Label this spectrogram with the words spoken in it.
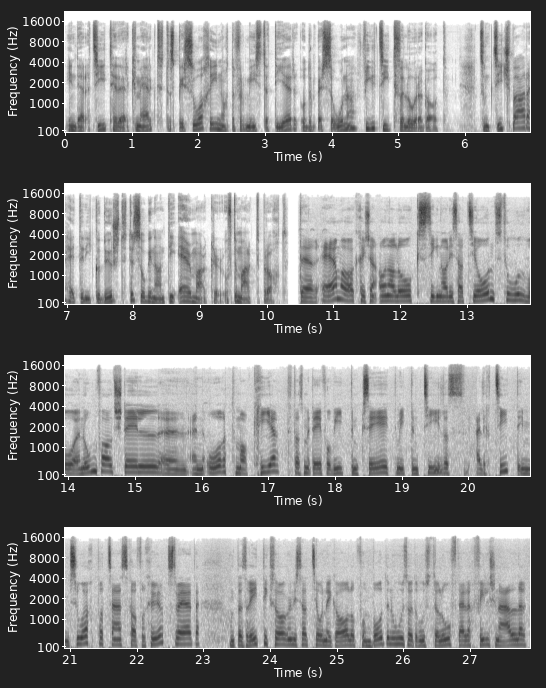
In der Zeit hat er gemerkt, dass bei Suche nach den vermissten Tieren oder Personen viel Zeit verloren geht. Zum Zeitsparen hat Rico Dürst der sogenannte Airmarker auf den Markt gebracht. Der Airmarker ist ein analoges Signalisationstool, wo eine Unfallstelle, einen Ort markiert, dass man den von weitem sieht, mit dem Ziel, dass eigentlich die Zeit im Suchprozess kann verkürzt werden und dass Rettungsorganisationen, egal ob vom Boden aus oder aus der Luft, eigentlich viel schneller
